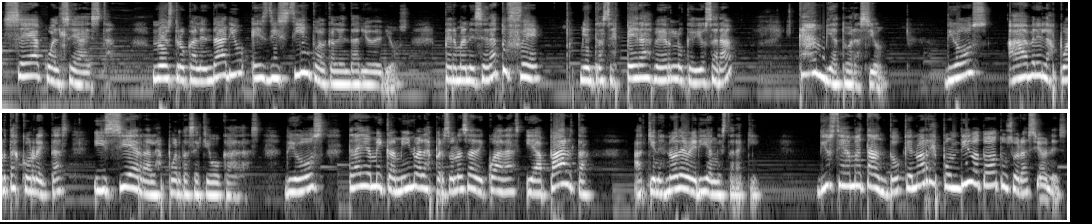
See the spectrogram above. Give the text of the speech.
sea cual sea esta. Nuestro calendario es distinto al calendario de Dios. ¿Permanecerá tu fe mientras esperas ver lo que Dios hará? Cambia tu oración. Dios abre las puertas correctas y cierra las puertas equivocadas. Dios trae a mi camino a las personas adecuadas y aparta a quienes no deberían estar aquí. Dios te ama tanto que no ha respondido a todas tus oraciones,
